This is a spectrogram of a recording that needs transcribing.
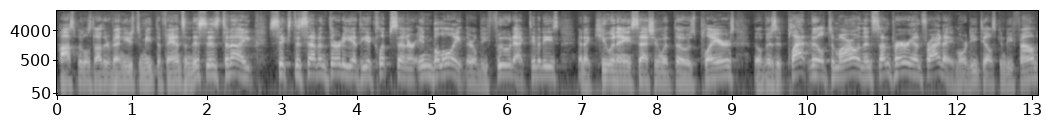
hospitals, other venues to meet the fans. And this is tonight, 6 to 7.30 at the Eclipse Center in Beloit. There will be food, activities, and a Q&A session with those players. They'll visit Platteville tomorrow and then Sun Prairie on Friday. More details can be found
